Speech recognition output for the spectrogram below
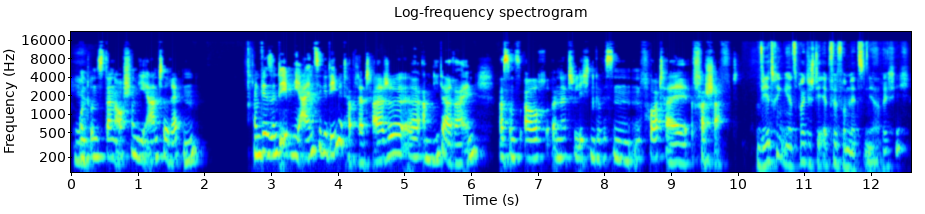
ja. und uns dann auch schon die Ernte retten. Und wir sind eben die einzige Demeter-Plantage äh, am Niederrhein, was uns auch äh, natürlich einen gewissen Vorteil verschafft. Wir trinken jetzt praktisch die Äpfel vom letzten Jahr, richtig?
